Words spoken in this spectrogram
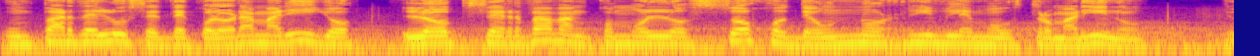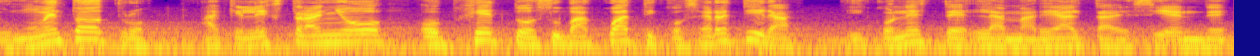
un par de luces de color amarillo lo observaban como los ojos de un horrible monstruo marino. De un momento a otro, aquel extraño objeto subacuático se retira y con este la marea alta desciende,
